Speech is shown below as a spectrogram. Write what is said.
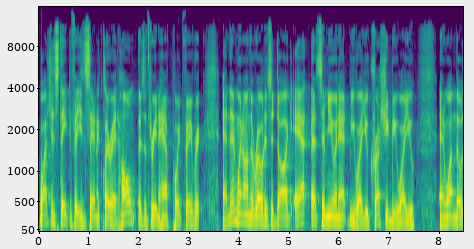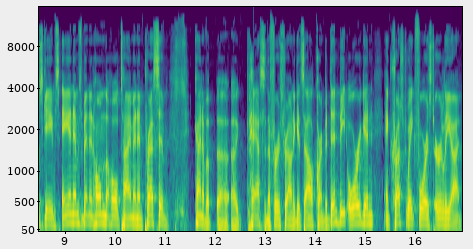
Washington State defeated Santa Clara at home as a three and a half point favorite, and then went on the road as a dog at SMU and at BYU, crushing BYU, and won those games. A&M's been at home the whole time, an impressive kind of a, a, a pass in the first round against Alcorn, but then beat Oregon and crushed Wake Forest early on.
